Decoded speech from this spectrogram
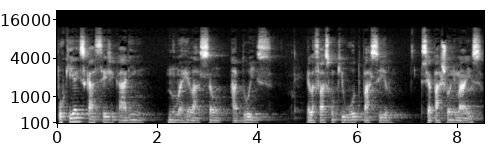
por que a escassez de carinho numa relação a dois ela faz com que o outro parceiro se apaixone mais,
